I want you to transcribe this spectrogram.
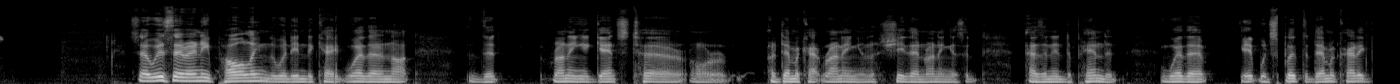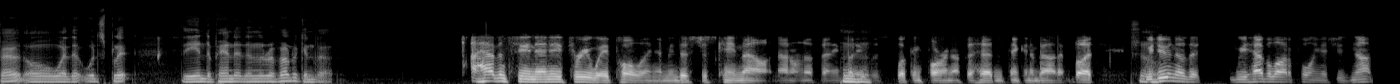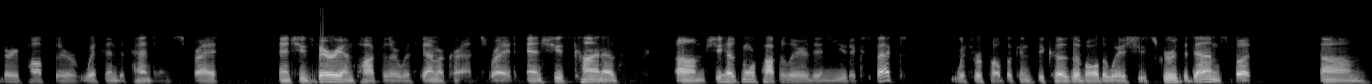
So, is there any polling that would indicate whether or not that running against her or a Democrat running and she then running as a as an independent, whether it would split the Democratic vote or whether it would split the independent and the Republican vote? I haven't seen any three way polling. I mean, this just came out, and I don't know if anybody mm-hmm. was looking far enough ahead and thinking about it. But we do know that we have a lot of polling that she's not very popular with independents, right? And she's very unpopular with Democrats, right? And she's kind of, um, she has more popularity than you'd expect with Republicans because of all the ways she screwed the Dems. But um,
